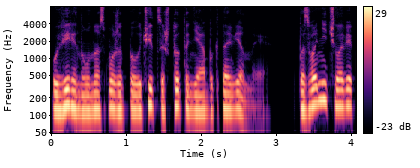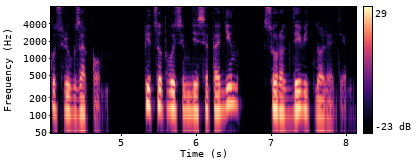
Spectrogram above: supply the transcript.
Уверена, у нас может получиться что-то необыкновенное. Позвони человеку с рюкзаком. 581-4901.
